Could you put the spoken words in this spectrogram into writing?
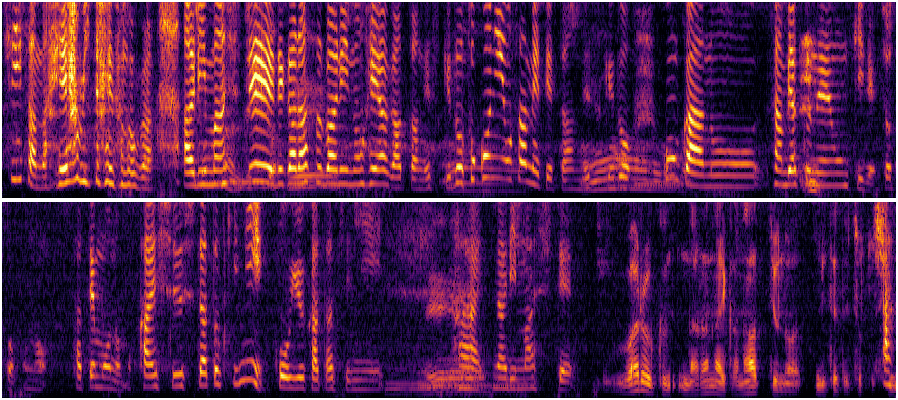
小さな部屋みたいなのが ありましてでガラス張りの部屋があったんですけどそこに収めてたんですけど今回あの300年音期でちょっとこの建物も改修した時にこういう形に、はい、なりまして。悪くならないかなっていうのは見ててちょっと心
